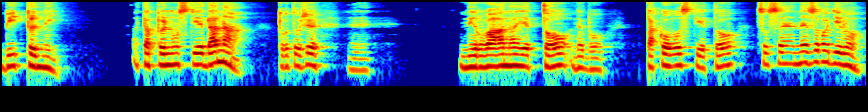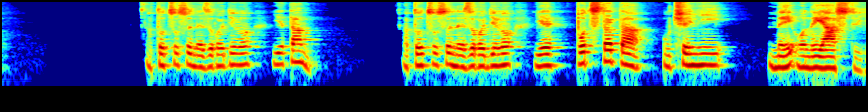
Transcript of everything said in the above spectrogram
být plný. A ta plnost je daná, protože eh, nirvána je to, nebo takovost je to, co se nezrodilo. A to, co se nezrodilo, je tam. A to, co se nezrodilo, je podstata učení nej o nejáství.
